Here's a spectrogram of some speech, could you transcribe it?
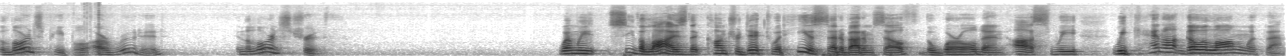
the Lord's people are rooted in the Lord's truth. When we see the lies that contradict what he has said about himself, the world, and us, we, we cannot go along with them.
